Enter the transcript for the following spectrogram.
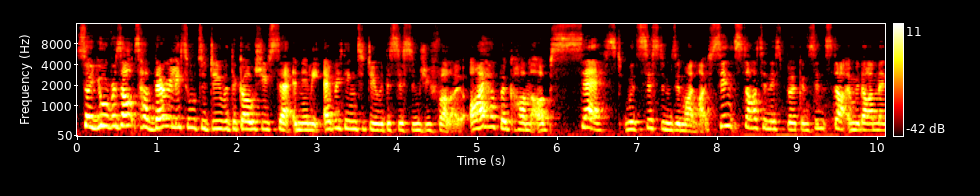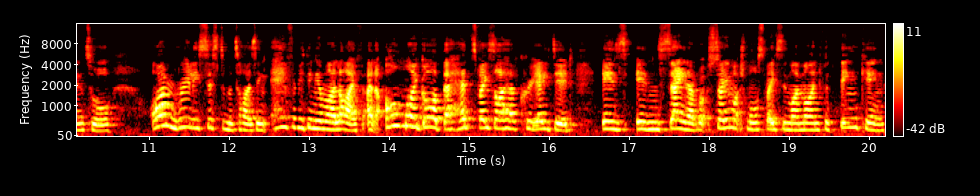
So your results have very little to do with the goals you set and nearly everything to do with the systems you follow. I have become obsessed with systems in my life. Since starting this book and since starting with our mentor I'm really systematizing everything in my life. And oh my God, the headspace I have created is insane. I've got so much more space in my mind for thinking,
